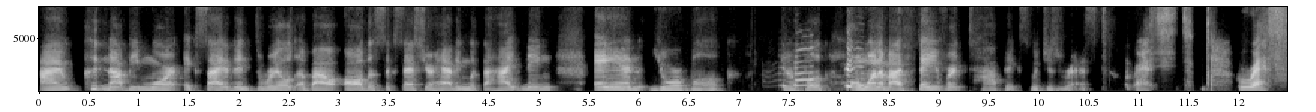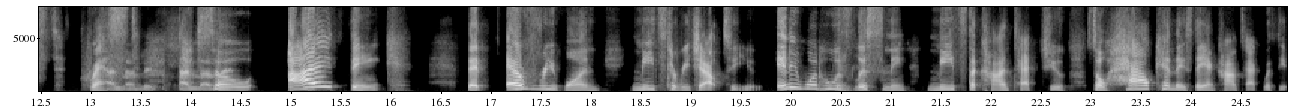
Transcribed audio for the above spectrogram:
I could not be more excited and thrilled about all the success you're having with the heightening and your book. Your book on one of my favorite topics, which is rest. Rest, rest, rest. I love it. I love so it. I think everyone needs to reach out to you. Anyone who is listening needs to contact you. So, how can they stay in contact with you?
